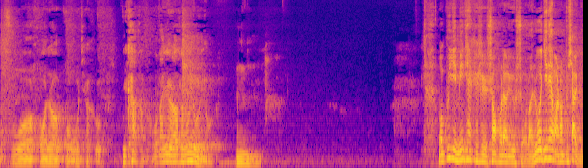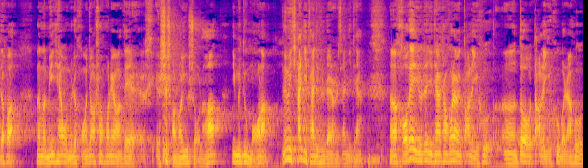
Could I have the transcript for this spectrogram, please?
说黄叫国五天后，你看看吧，我感觉要是能用用。嗯。我估计明天开始上货量又少了。如果今天晚上不下雨的话，那么明天我们这黄姜上货量在市场上又少了啊，因为都忙了。因为前几天就是这样，前几天，呃，好在就这几天上货量大了以后，嗯，到大了以后吧，然后，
